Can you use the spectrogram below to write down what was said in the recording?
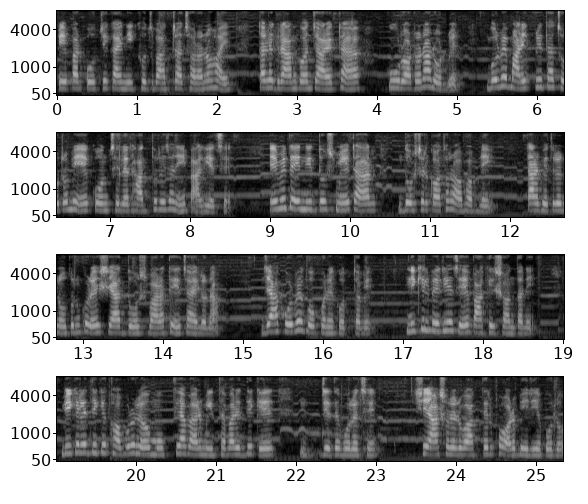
পেপার পত্রিকায় নিখোঁজ বার্তা ছড়ানো হয় তাহলে গ্রামগঞ্জে আরেকটা কুরটনা রটবে বলবে, মানিকপ্রীতা ছোট মেয়ে কোন ছেলের হাত ধরে জানি পালিয়েছে। এমনিতেই নির্দোষ মেয়েটার দোষের কথার অভাব নেই। তার ভেতরে নতুন করে সে আর দোষ বাড়াতে চাইল না। যা করবে গোপনে করতে হবে। নিখিল বেরিয়েছে পাখির সন্তানে। বিকেলের দিকে খবর হলো মুক্তি আবার মিথ্যাবাড়ির দিকে যেতে বলেছে। সে আসরের ওয়াক্তের পর বেরিয়ে পড়ল।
